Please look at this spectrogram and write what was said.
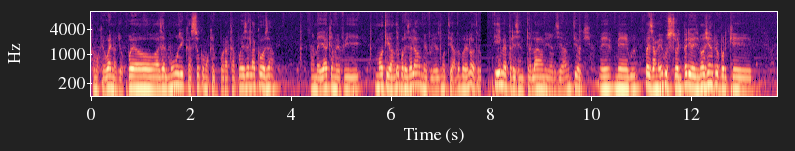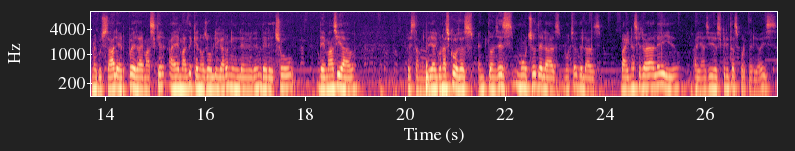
como que bueno, yo puedo hacer música, esto como que por acá puede ser la cosa, a medida que me fui motivando por ese lado, me fui desmotivando por el otro. Y me presenté a la Universidad de Antioquia. Me, pues a mí me gustó el periodismo siempre porque me gustaba leer, pues además, que, además de que nos obligaron a leer en derecho demasiado, pues también leí algunas cosas. Entonces muchos de las, muchas de las vainas que yo había leído habían sido escritas por periodistas.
